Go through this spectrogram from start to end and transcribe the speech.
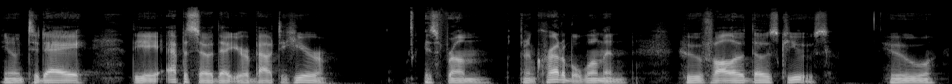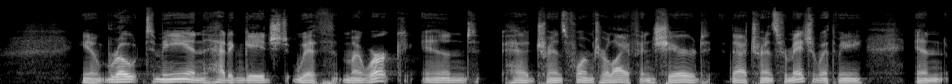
You know, today, the episode that you're about to hear is from an incredible woman who followed those cues, who you know, wrote to me and had engaged with my work and had transformed her life and shared that transformation with me and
